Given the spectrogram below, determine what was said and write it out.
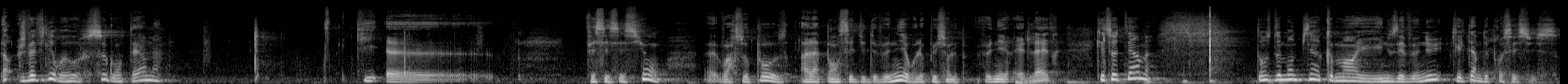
Alors, je vais venir au second terme qui euh, fait sécession euh, voire s'oppose à la pensée du devenir, ou à l'opposition du devenir et de l'être, qui est ce terme dont on se demande bien comment il nous est venu, qui est le terme de processus,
